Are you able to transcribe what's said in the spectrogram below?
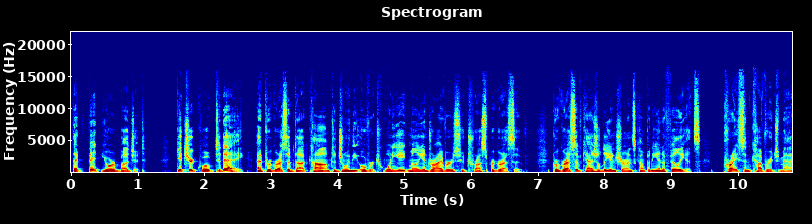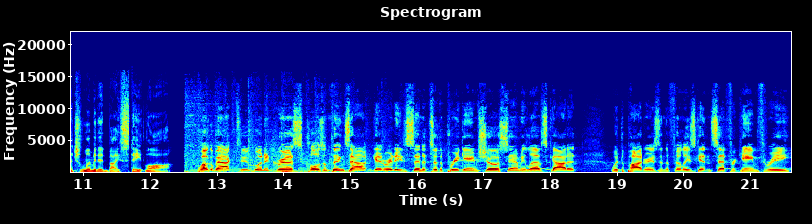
that fit your budget. Get your quote today at progressive.com to join the over 28 million drivers who trust Progressive. Progressive Casualty Insurance Company and Affiliates. Price and coverage match limited by state law. Welcome back to Gwynn and Chris, closing things out and getting ready to send it to the pregame show. Sammy Lev's got it with the Padres and the Phillies getting set for game three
